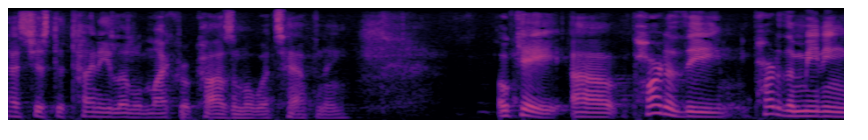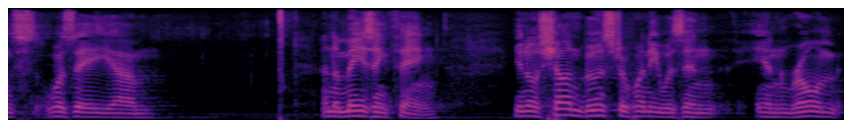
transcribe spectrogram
That's just a tiny little microcosm of what's happening. Okay, uh, part of the part of the meetings was a um, an amazing thing. You know, Shawn Boonstra, when he was in in Rome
